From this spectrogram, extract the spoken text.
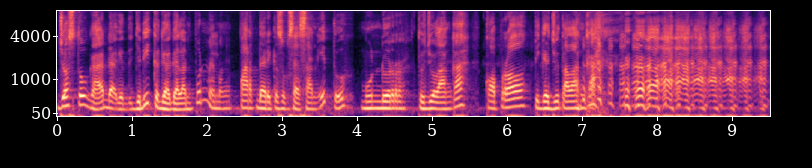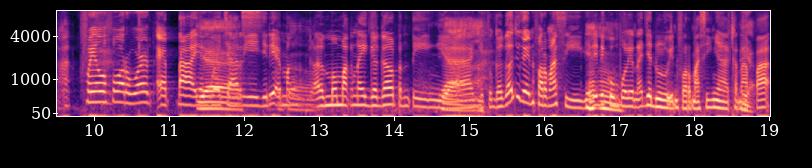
jos tuh nggak ada gitu. Jadi kegagalan pun memang part dari kesuksesan itu. Mundur tujuh langkah, koprol 3 juta langkah. fail forward eta yang gue Yes, cari. Jadi betul. emang eh, memaknai gagal penting ya, Ya. gitu. Gagal juga informasi. Jadi dikumpulin aja dulu informasinya. Kenapa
